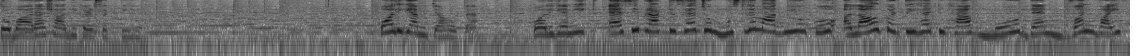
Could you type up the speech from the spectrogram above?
दोबारा शादी कर सकती है। पॉलीगैमी क्या होता है? पॉलीगैमी एक ऐसी प्रैक्टिस है जो मुस्लिम आदमियों को अलाउ करती है to have more than one wife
